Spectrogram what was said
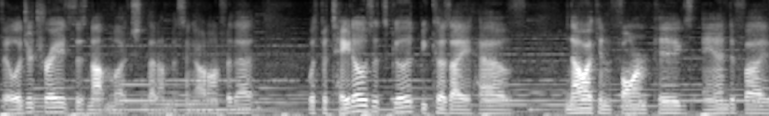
villager trades, there's not much that I'm missing out on for that. With potatoes, it's good because I have now I can farm pigs, and if I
